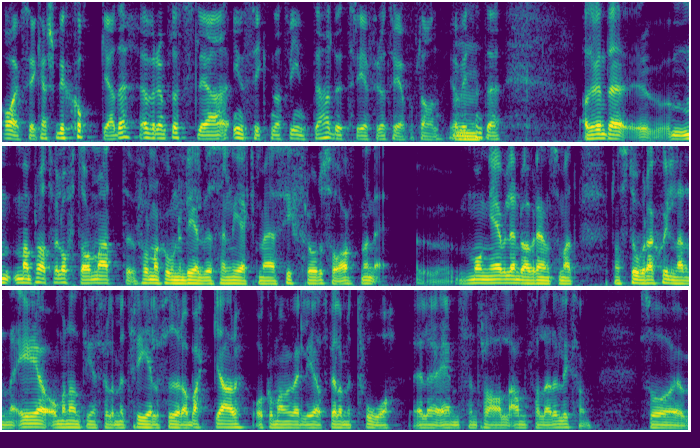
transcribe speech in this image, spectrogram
AFC kanske blev chockade över den plötsliga insikten att vi inte hade 3-4-3 på plan. Jag vet Mm. inte. Alltså jag vet inte, man pratar väl ofta om att formationen delvis är en lek med siffror och så. Men eh, många är väl ändå överens om att de stora skillnaderna är om man antingen spelar med tre eller fyra backar och om man väljer att spela med två eller en central anfallare liksom. Så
